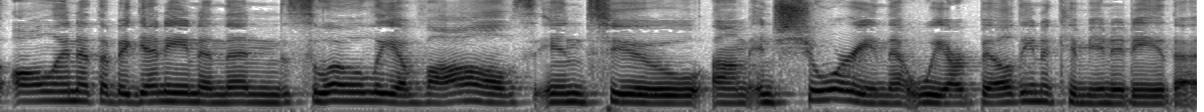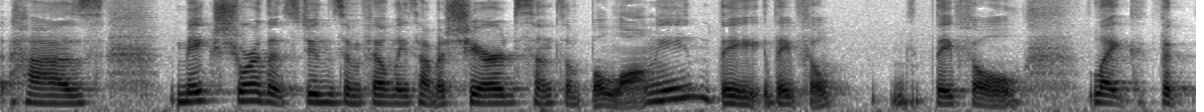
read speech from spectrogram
all in at the beginning and then slowly evolves into um, ensuring that we are building a community that has make sure that students and families have a shared sense of belonging. They they feel they feel like the,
